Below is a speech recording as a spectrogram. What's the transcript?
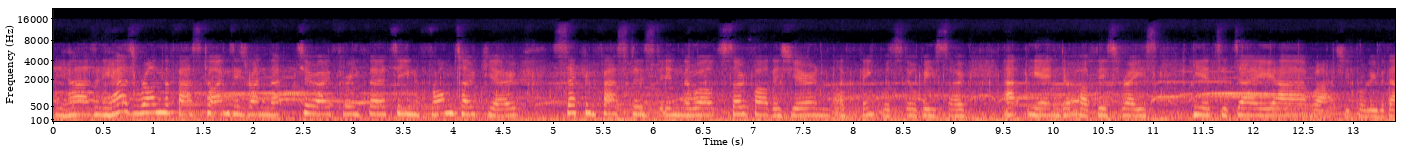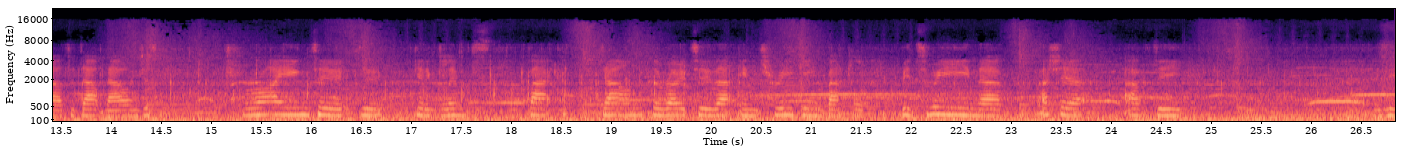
He has, and he has run the fast times. He's run that 203.13 from Tokyo, second fastest in the world so far this year, and I think will still be so at the end of this race here today. Uh, well, actually, probably without a doubt now, I'm just trying to, to get a glimpse back down the road to that intriguing battle between uh, Bashir Abdi. Uh, is he,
